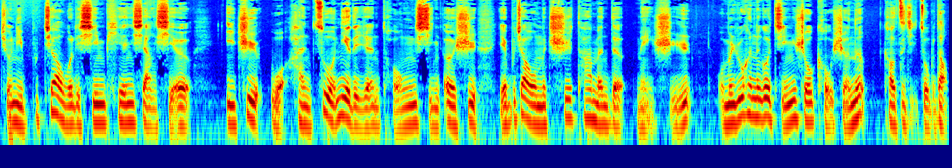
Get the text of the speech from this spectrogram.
求你不叫我的心偏向邪恶，以致我和作孽的人同行恶事，也不叫我们吃他们的美食。我们如何能够谨守口舌呢？靠自己做不到，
